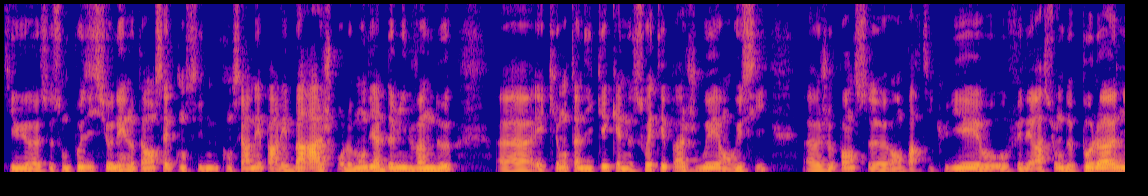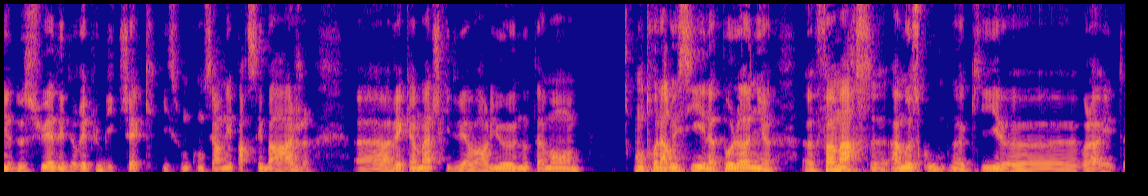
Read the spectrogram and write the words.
qui euh, se sont positionnés, notamment celles concernées par les barrages pour le Mondial 2022, et qui ont indiqué qu'elles ne souhaitaient pas jouer en Russie. je pense en particulier aux, fédérations de Pologne, de Suède et de République tchèque qui sont concernées par ces barrages, avec un match qui devait avoir lieu notamment entre la Russie et la Pologne fin mars à Moscou, qui voilà est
